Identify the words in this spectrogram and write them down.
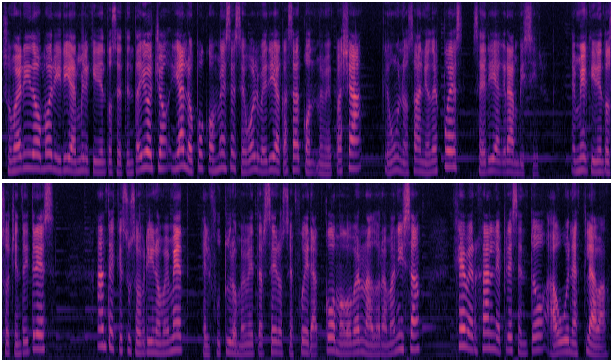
Su marido moriría en 1578 y a los pocos meses se volvería a casar con Mehmed Pasha, que unos años después sería gran visir. En 1583, antes que su sobrino Mehmet, el futuro Mehmed III, se fuera como gobernador a Manisa, Heberhan le presentó a una esclava.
